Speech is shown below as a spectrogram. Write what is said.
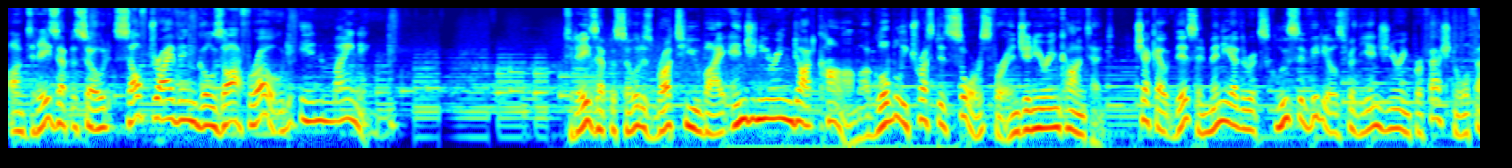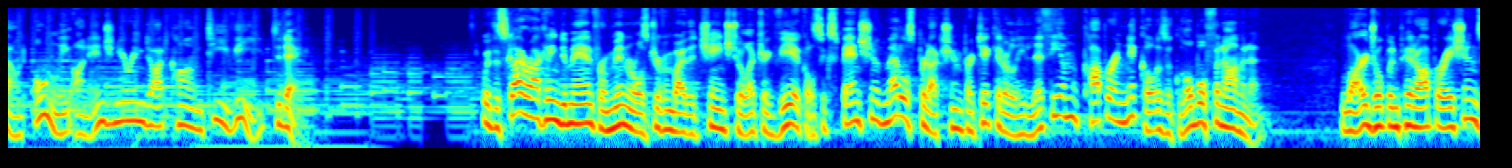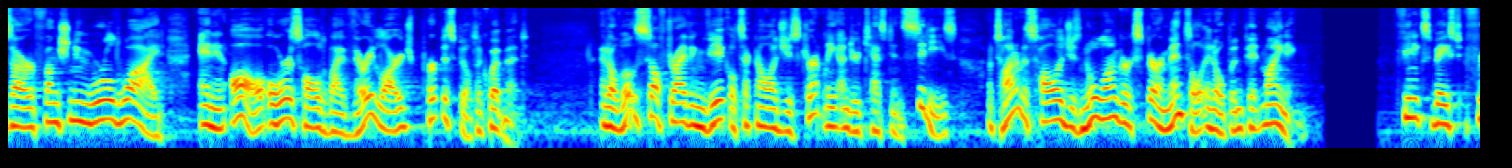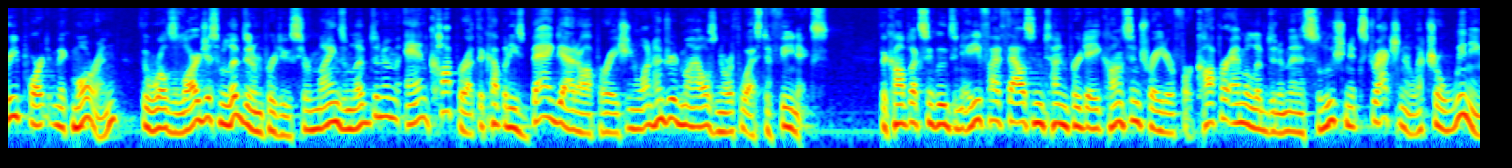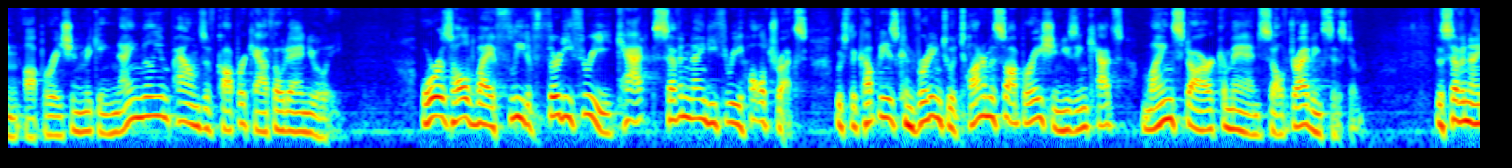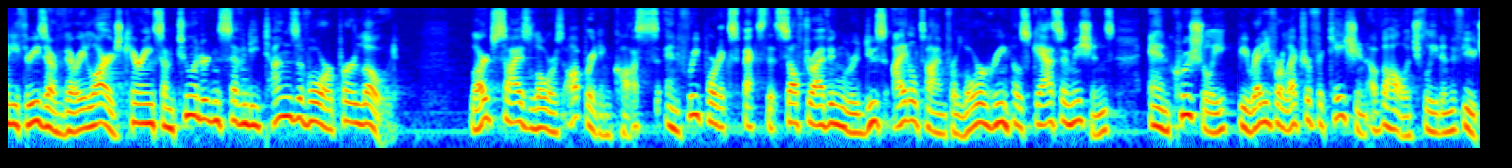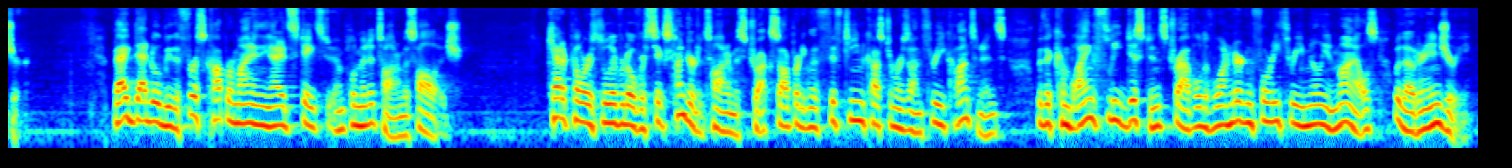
On today's episode, self driving goes off road in mining. Today's episode is brought to you by Engineering.com, a globally trusted source for engineering content. Check out this and many other exclusive videos for the engineering professional found only on Engineering.com TV today. With the skyrocketing demand for minerals driven by the change to electric vehicles, expansion of metals production, particularly lithium, copper, and nickel, is a global phenomenon. Large open pit operations are functioning worldwide, and in all, ore is hauled by very large, purpose built equipment. And although self driving vehicle technology is currently under test in cities, autonomous haulage is no longer experimental in open pit mining. Phoenix based Freeport McMoran, the world's largest molybdenum producer, mines molybdenum and copper at the company's Baghdad operation 100 miles northwest of Phoenix. The complex includes an 85,000 ton per day concentrator for copper molybdenum and a solution extraction electrowinning operation making 9 million pounds of copper cathode annually. Ore is hauled by a fleet of 33 CAT 793 haul trucks, which the company is converting to autonomous operation using CAT's MineStar command self driving system. The 793s are very large, carrying some 270 tons of ore per load. Large size lowers operating costs, and Freeport expects that self driving will reduce idle time for lower greenhouse gas emissions and, crucially, be ready for electrification of the haulage fleet in the future. Baghdad will be the first copper mine in the United States to implement autonomous haulage. Caterpillar has delivered over 600 autonomous trucks operating with 15 customers on three continents, with a combined fleet distance traveled of 143 million miles without an injury.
